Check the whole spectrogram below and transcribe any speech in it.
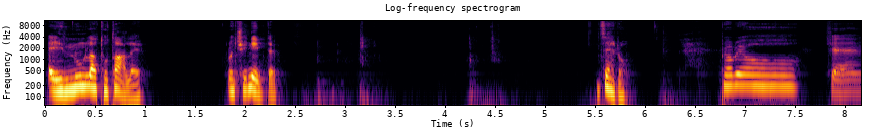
è il nulla totale. Non c'è niente. Zero. Proprio. Cioè,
